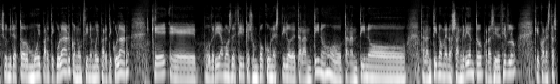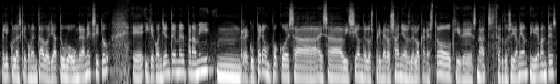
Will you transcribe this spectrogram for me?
Es un director muy particular, con un cine muy particular, que eh, podríamos decir que es un poco un estilo de Tarantino, o Tarantino, Tarantino menos sangriento, por así decirlo, que con estas películas que he comentado ya tuvo un gran éxito, eh, y que con Gentleman para mí mm, recupera un poco esa, esa visión de los primeros años de Locan Stock y de Snatch, Cerdos y Diamantes,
